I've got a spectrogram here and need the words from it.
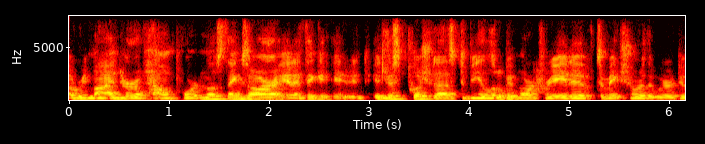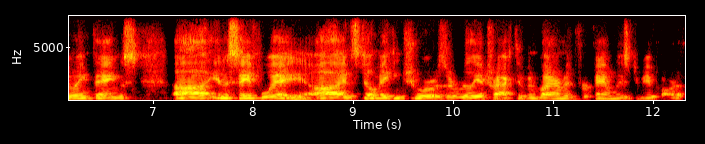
a reminder of how important those things are. And I think it, it, it, just pushed us to be a little bit more creative to make sure that we were doing things uh, in a safe way uh, and still making sure it was a really attractive environment for families to be a part of.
